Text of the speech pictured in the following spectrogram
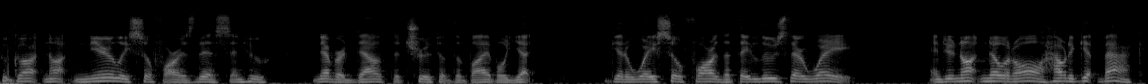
who got not nearly so far as this, and who never doubt the truth of the Bible, yet get away so far that they lose their way and do not know at all how to get back.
